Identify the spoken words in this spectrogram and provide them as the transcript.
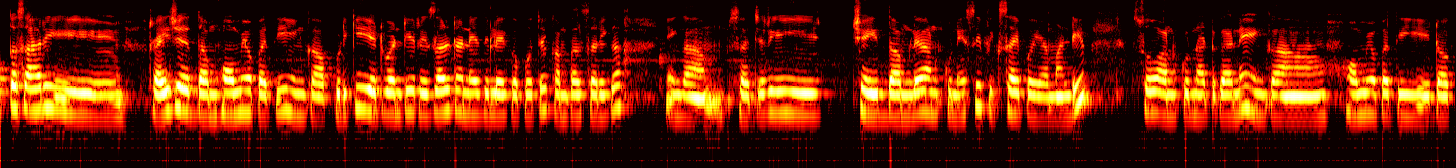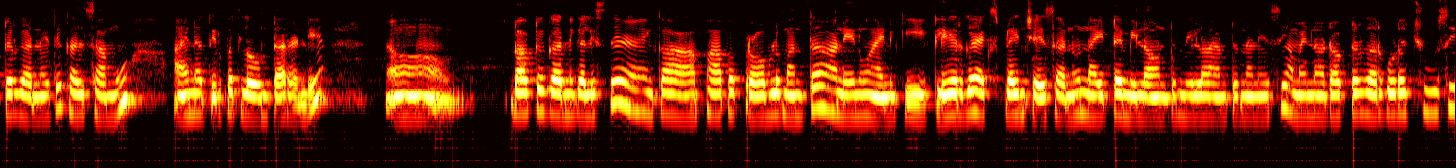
ఒక్కసారి ట్రై చేద్దాం హోమియోపతి. ఇంకా అప్పటికి ఎటువంటి రిజల్ట్ అనేది లేకపోతే కంపల్సరీగా ఇంకా సర్జరీ చేయిద్దాంలే అనుకునేసి ఫిక్స్ అయిపోయామండి. సో అనుకున్నట్టుగానే ఇంకా హోమియోపతి డాక్టర్ గారిని అయితే కలిసాము. ఆయన తిరుపతిలో ఉంటారండి. డాక్టర్ గారిని కలిస్తే ఇంకా పాప ప్రాబ్లం అంతా నేను ఆయనకి క్లియర్గా ఎక్స్ప్లెయిన్ చేశాను. నైట్ టైం ఇలా ఉంటుంది ఇలా ఉంటుంది అనేసి ఆమె నా డాక్టర్ గారు కూడా చూసి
